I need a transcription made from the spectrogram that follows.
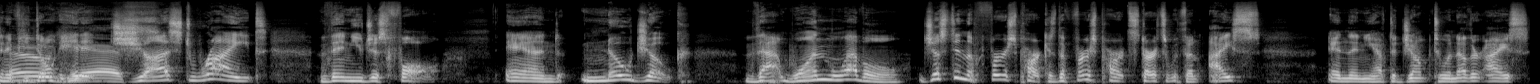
And if oh, you don't hit yes. it just right, then you just fall. And no joke, that one level, just in the first part, because the first part starts with an ice and then you have to jump to another ice.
